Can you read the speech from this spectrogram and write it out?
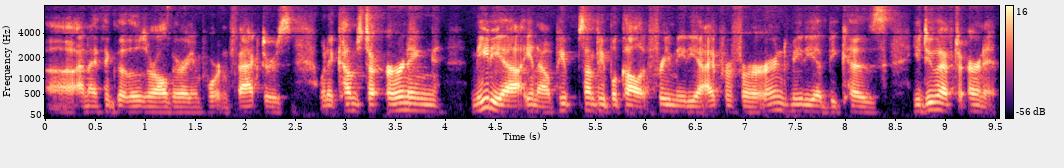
Uh, and I think that those are all very important factors when it comes to earning media. You know, pe- some people call it free media. I prefer earned media because you do have to earn it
